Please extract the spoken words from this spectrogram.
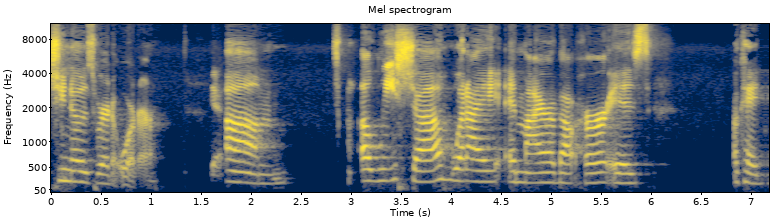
she knows where to order Yes. um alicia what i admire about her is okay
